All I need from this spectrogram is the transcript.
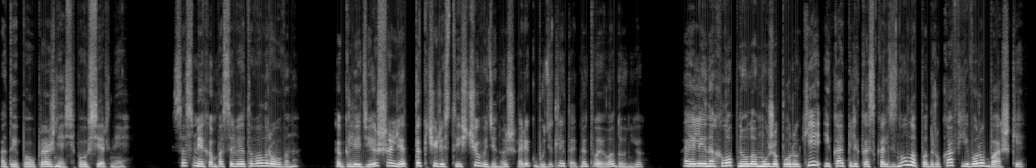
«А ты поупражняйся поусерднее». Со смехом посоветовал Рован. «Глядишь, лет так через тысячу водяной шарик будет летать над твоей ладонью». Айлина хлопнула мужа по руке, и капелька скользнула под рукав его рубашки.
